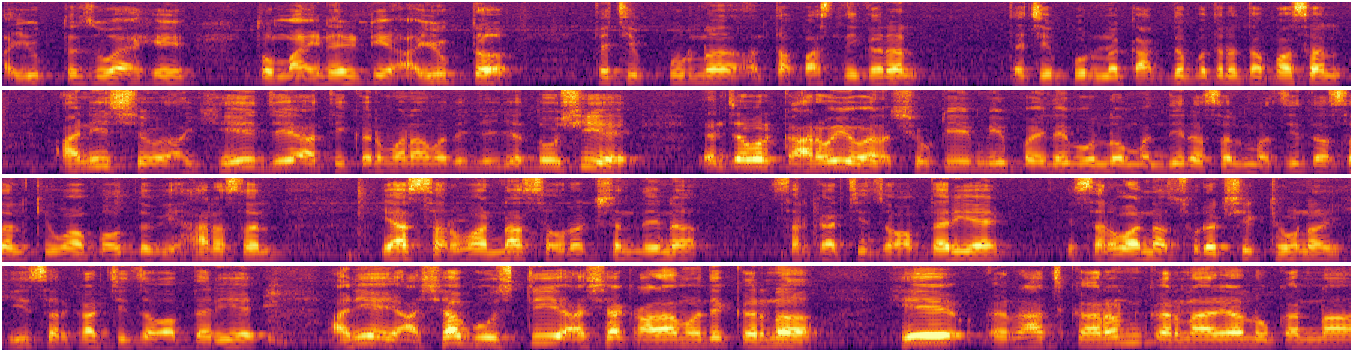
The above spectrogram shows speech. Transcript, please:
आयुक्त जो आहे तो मायनॉरिटी आयुक्त त्याची पूर्ण तपासणी करल त्याची पूर्ण कागदपत्र तपासाल. आणि शेव हे जे अतिक्रमणामध्ये जे जे दोषी आहे त्यांच्यावर कारवाई व्हायला शेवटी मी पहिले बोललो मंदिर असेल मस्जिद असेल किंवा बौद्ध विहार असेल या सर्वांना संरक्षण देणं सरकारची जबाबदारी आहे. हे सर्वांना सुरक्षित ठेवणं ही सरकारची जबाबदारी आहे. आणि अशा गोष्टी अशा काळामध्ये करणं हे राजकारण करणाऱ्या लोकांना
